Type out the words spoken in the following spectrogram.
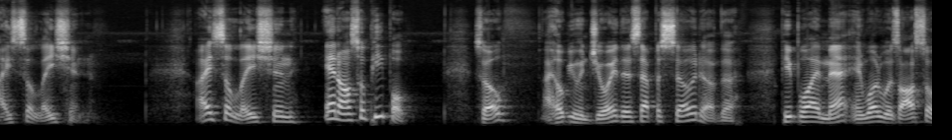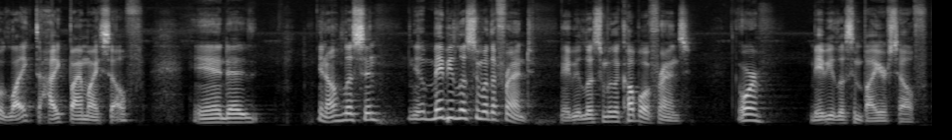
isolation. Isolation and also people. So I hope you enjoy this episode of the people I met and what it was also like to hike by myself. And, uh, you know, listen, you know, maybe listen with a friend, maybe listen with a couple of friends, or maybe listen by yourself.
